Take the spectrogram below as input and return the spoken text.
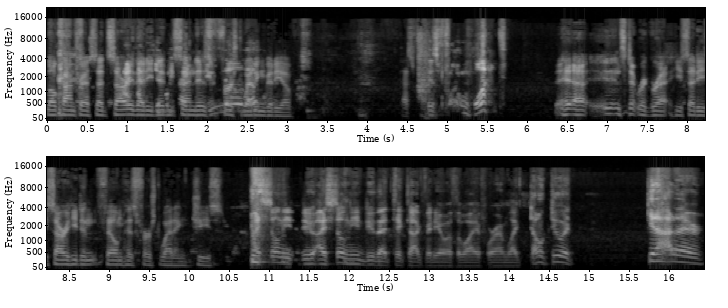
Low contrast said sorry that he didn't send his first wedding that. video. That's fine. His what? Uh, instant regret. He said he's sorry he didn't film his first wedding. Jeez. I still need to do. I still need to do that TikTok video with the wife where I'm like, "Don't do it. Get out of there.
